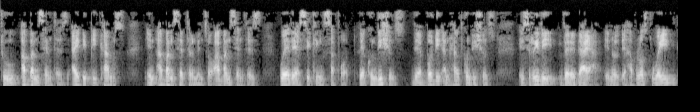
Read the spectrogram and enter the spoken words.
to urban centers, IDP camps in urban settlements or urban centers where they are seeking support. Their conditions, their body and health conditions is really very dire. You know, they have lost weight,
